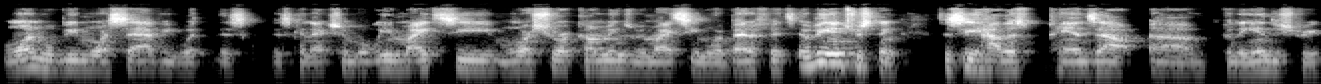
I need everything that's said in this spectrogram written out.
one will be more savvy with this this connection, but we might see more shortcomings. We might see more benefits. It'll be interesting to see how this pans out um, for the industry.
